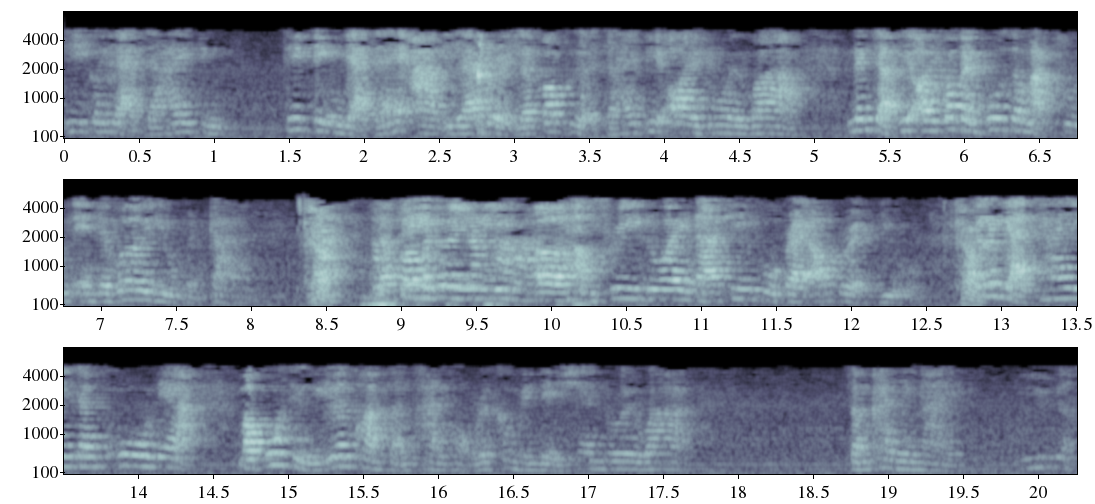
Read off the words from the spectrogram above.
ที่ก็อยากจะให้จริงที่จริงอยากจะให้อาร์ elaborate แล้วก็เผื่อจะให้พี่อ้อยด้วยว่า เนื่องจากพี่อ้อยก็เป็นผู้สมัคร True Endeavor อยู่เหมือนกันครับนะแล้วก็เมื่อกี้ด้วยนี้นะคะเออฮัมฟรีย์ด้วยนะที่ Fulbright Operate อยู่ครับก็เลยอยากให้ทั้งคู่เนี่ย มาพูดถึงเรื่องความสำคัญของ recommendation ด้วยว่า สำคัญยังไงเลือก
